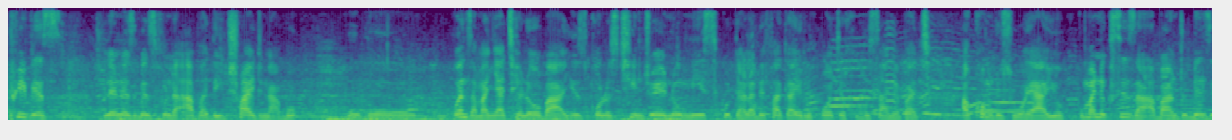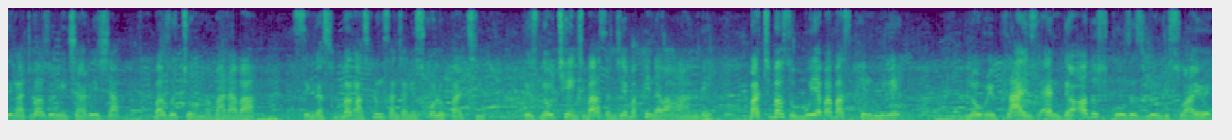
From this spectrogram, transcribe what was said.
previous le nto zibe zifunda apha they tried nabo ukwenza amanyathelo oba izikolo zitshintshwe noomisi kudala befaka iripoti erhubusane but akukho mntu usihoyayo kumane kusiza abantu benze ingathi bazomijarisha bazojonga abana ba bangasilungisa njani isikolo but there's no change baza nje baphinde bahambe bathi bazobuya babasiphendule no replies and there are other schools ezilungiswayo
